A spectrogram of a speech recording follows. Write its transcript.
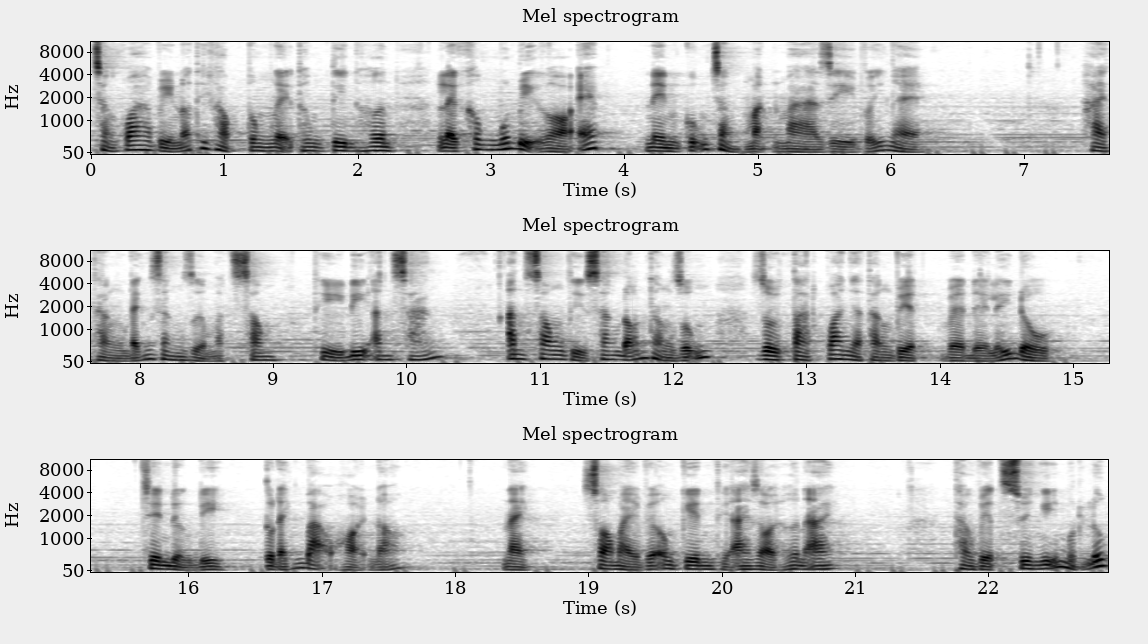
chẳng qua vì nó thích học công nghệ thông tin hơn, lại không muốn bị gò ép nên cũng chẳng mặn mà gì với nghề. Hai thằng đánh răng rửa mặt xong thì đi ăn sáng, ăn xong thì sang đón thằng Dũng rồi tạt qua nhà thằng Việt về để lấy đồ. Trên đường đi, tôi đánh bạo hỏi nó: "Này, so mày với ông Kiên thì ai giỏi hơn ai?" Thằng Việt suy nghĩ một lúc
